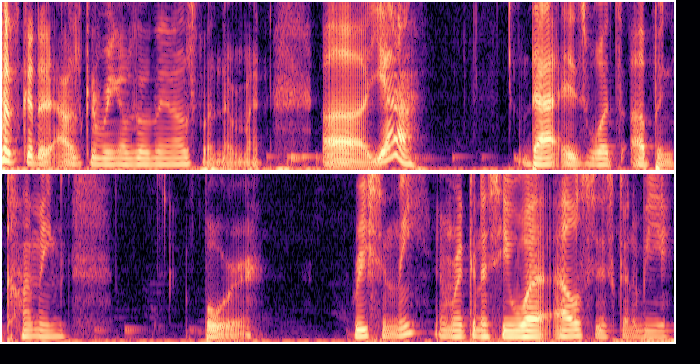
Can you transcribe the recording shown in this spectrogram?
was gonna I was gonna bring up something else, but never mind. Uh, yeah, that is what's up and coming for recently, and we're gonna see what else is gonna be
